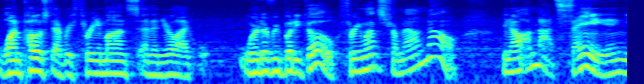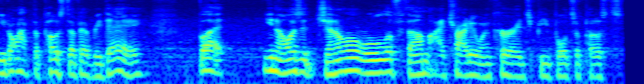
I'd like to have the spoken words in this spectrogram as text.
one post every three months and then you're like, where'd everybody go? Three months from now? No. You know, I'm not saying you don't have to post stuff every day, but you know, as a general rule of thumb, I try to encourage people to post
